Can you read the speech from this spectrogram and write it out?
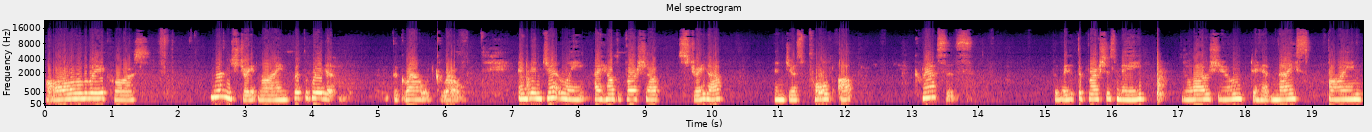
all the way across, not in a straight line, but the way that the ground would grow. And then gently, I held the brush up straight up and just pulled up grasses. The way that the brush is made, it allows you to have nice, fine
